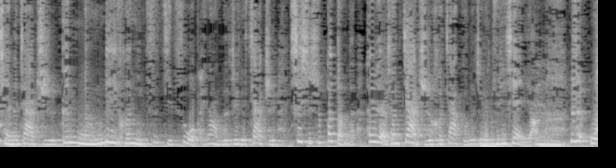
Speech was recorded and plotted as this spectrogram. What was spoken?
钱的价值跟能力和你自己自我培养的这个价值其实是不等的，它有点像价值和价格的这个均线一样。就是我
